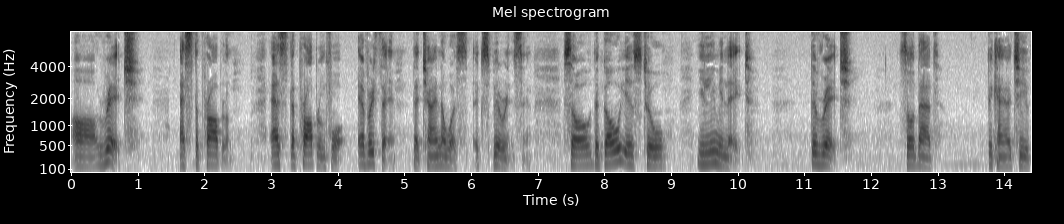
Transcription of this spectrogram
uh, rich as the problem, as the problem for everything that China was experiencing. So the goal is to eliminate the rich so that they can achieve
